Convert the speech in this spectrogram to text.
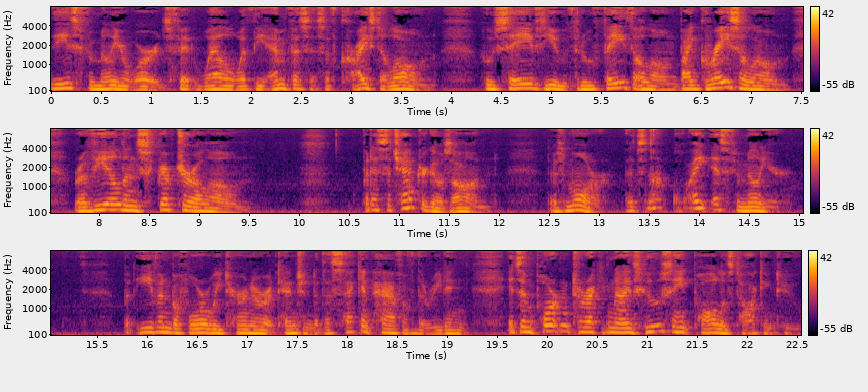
These familiar words fit well with the emphasis of Christ alone, who saves you through faith alone, by grace alone, revealed in Scripture alone. But as the chapter goes on, there's more that's not quite as familiar. But even before we turn our attention to the second half of the reading, it's important to recognize who St. Paul is talking to.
